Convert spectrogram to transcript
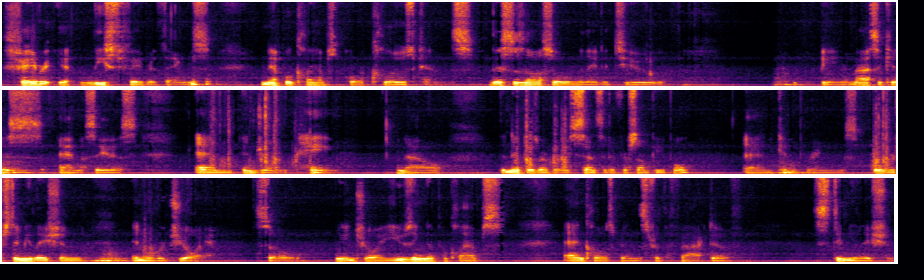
favorite yet least favorite things nipple clamps or clothespins. This is also related to being a masochist and a sadist and enjoying pain. Now, the nipples are very sensitive for some people and can bring overstimulation and overjoy. So, we enjoy using nipple clamps and clothespins for the fact of stimulation.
